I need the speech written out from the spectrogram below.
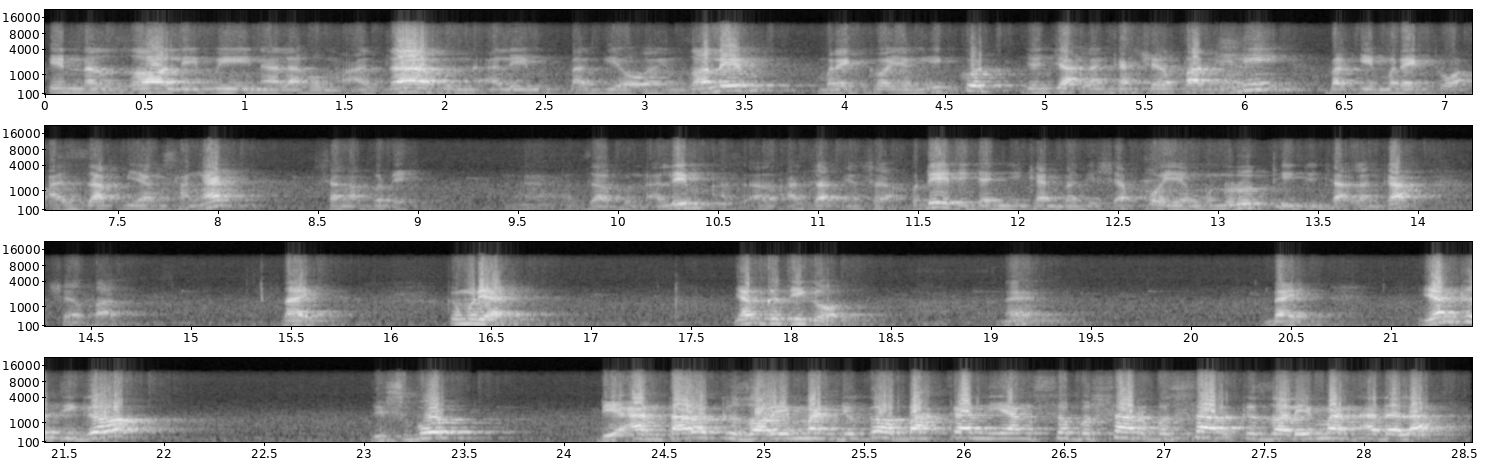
innal zalimina lahum azabun alim. Bagi orang yang zalim mereka yang ikut jejak langkah syaitan ini bagi mereka azab yang sangat sangat pedih. Ha, azabun alim azab yang sangat pedih dijanjikan bagi siapa yang menuruti jejak langkah syaitan. Baik. Kemudian yang ketiga. Eh? baik. Yang ketiga disebut di antara kezaliman juga bahkan yang sebesar-besar kezaliman adalah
